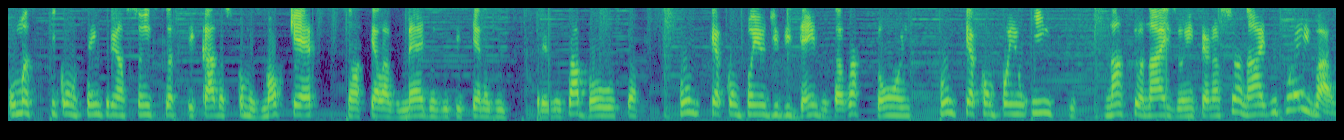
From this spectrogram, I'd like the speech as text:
umas que se concentram em ações classificadas como small caps, que são aquelas médias e pequenas empresas da bolsa, fundos que acompanham dividendos das ações, fundos que acompanham índices nacionais ou internacionais e por aí vai.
